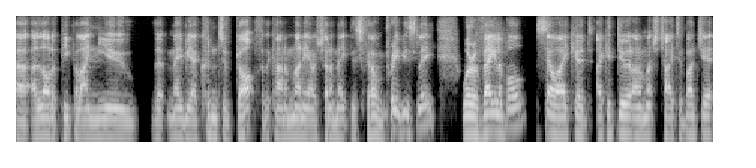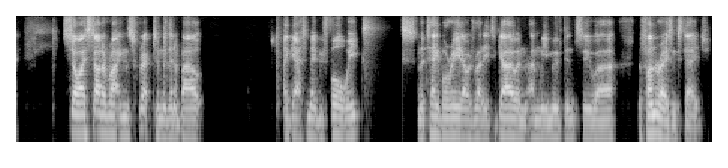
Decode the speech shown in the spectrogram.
uh, a lot of people I knew that maybe I couldn't have got for the kind of money I was trying to make this film previously were available. So I could I could do it on a much tighter budget. So I started writing the script, and within about, I guess maybe four weeks, the table read, I was ready to go, and, and we moved into uh, the fundraising stage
